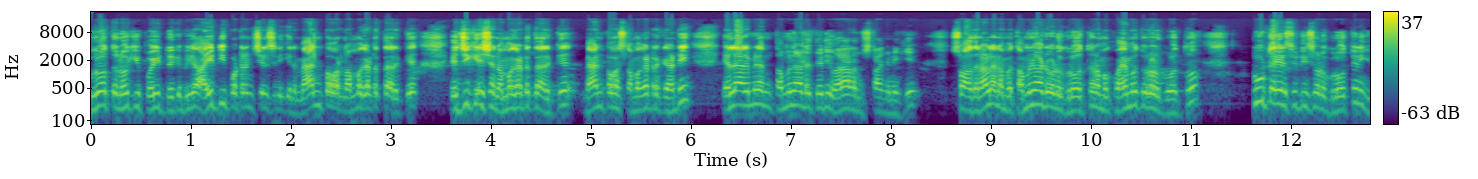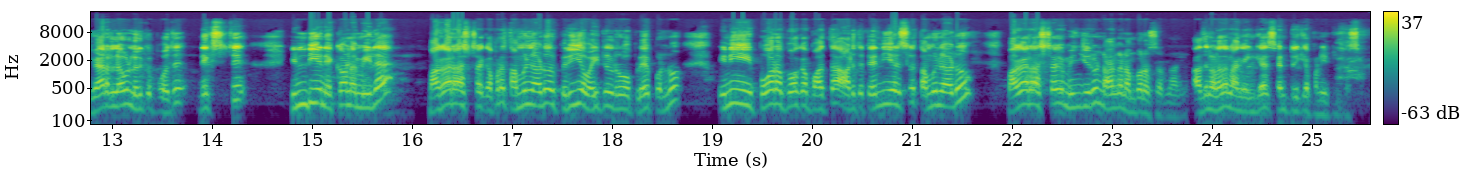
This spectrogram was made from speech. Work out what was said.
குரோத்தை நோக்கி போயிட்டு இருக்கு. பிகாஸ் ஐடி பொட்டன்ஷியல்ஸ் இன்னைக்கு மேன் பவர் நம்ம கிட்ட தான் இருக்கு. எஜுகேஷன் நம்ம கிட்ட தான் இருக்கு. மேன் பவர்ஸ் நம்ம கிட்ட இருக்காட்டி எல்லாருமே நம்ம தமிழ்நாடு தேடி வர ஆரம்பிச்சிட்டாங்க இன்னைக்கு. ஸோ அதனால நம்ம தமிழ்நாடோட குரோத்தும் நம்ம கோயம்புத்தூரோட குரோத்தும் டூ டயர் சிட்டிஸோட குரோத்தும் இன்னைக்கு வேற லெவலில் இருக்க போகுது. நெக்ஸ்ட் இந்தியன் எக்கானமியில மகாராஷ்டிராக்கு அப்புறம் தமிழ்நாடு ஒரு பெரிய வைட்டல் ரோல் ப்ளே பண்ணும். இனி போற போக்க பார்த்தா அடுத்த டென் இயர்ஸ்ல தமிழ்நாடும் மகாராஷ்டிராவே மிஞ்சிரும் நாங்க நம்புறோம் சார் நாங்க. அதனால தான் நாங்க இங்க சென்ட்ரிக்கா பண்ணிட்டு இருக்கோம் சார்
